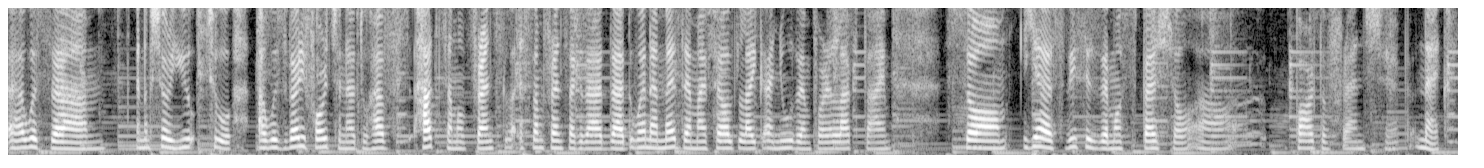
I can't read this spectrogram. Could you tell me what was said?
i was um, and i'm sure you too i was very fortunate to have had some friends some friends like that that when i met them i felt like i knew them for a lifetime so yes this is the most special uh, part of friendship next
